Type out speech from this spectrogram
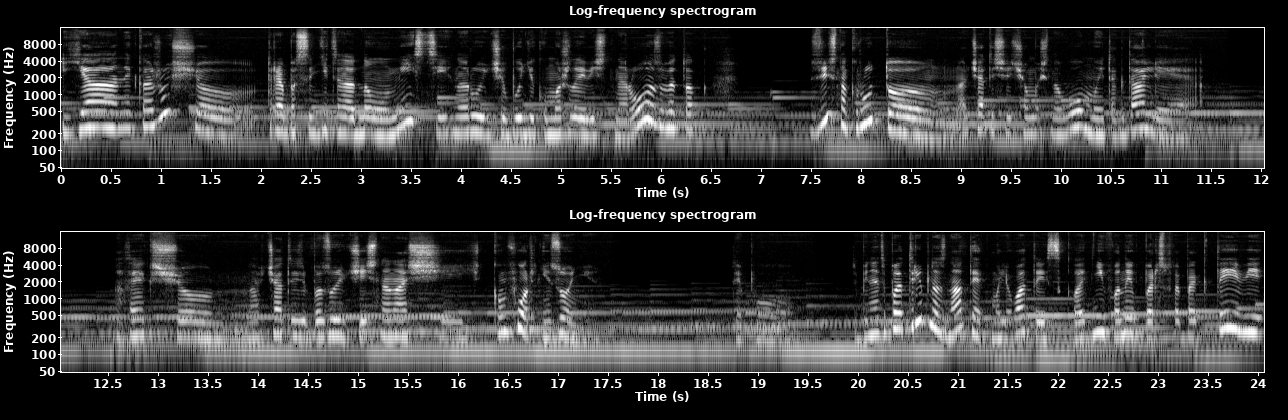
Я не кажу, що треба сидіти на одному місці, ігноруючи будь-яку можливість на розвиток. Звісно, круто навчатися чомусь новому і так далі. Але якщо навчатись базуючись на нашій комфортній зоні, типу, тобі не потрібно знати, як малювати складні фони в перспективі,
